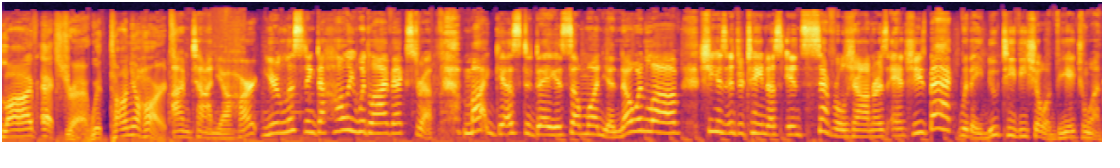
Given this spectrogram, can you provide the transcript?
Live Extra with Tanya Hart. I'm Tanya Hart. You're listening to Hollywood Live Extra. My guest today is someone you know and love. She has entertained us in several genres, and she's back with a new TV show on VH1.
